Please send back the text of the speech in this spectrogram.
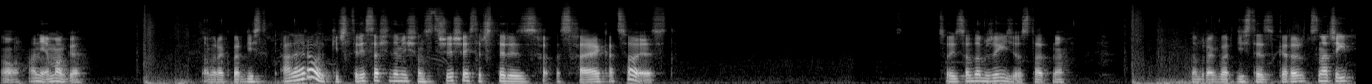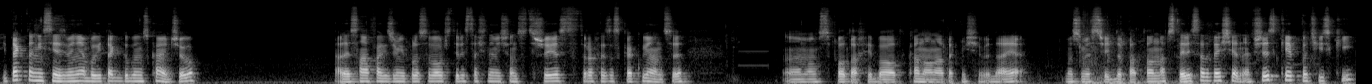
O, a nie, mogę. Dobra, gwardzisty... Ale rolki, 473, 604 z, z HEK, a co jest? Coś za dobrze idzie ostatnio. Dobra, gwardzista jest w garażu, to znaczy i, i tak to nic nie zmienia, bo i tak go bym skończył. Ale sam fakt, że mi polosował 473 jest trochę zaskakujący. E, Mam spota chyba od kanona, tak mi się wydaje. Możemy strzelić do Patona. 427. Wszystkie pociski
